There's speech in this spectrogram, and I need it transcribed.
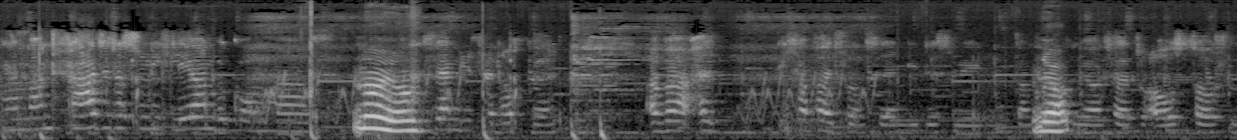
Ja, Mann, schade, dass du nicht Leon bekommen hast. Naja. Sandy ist halt auch geil. Aber halt, ich hab halt schon Sandy, deswegen. Dann ja. wir uns halt so austauschen,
